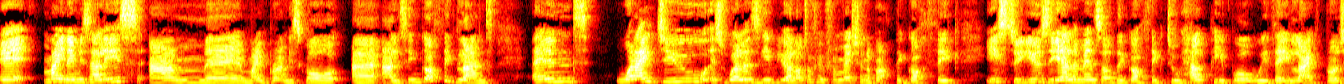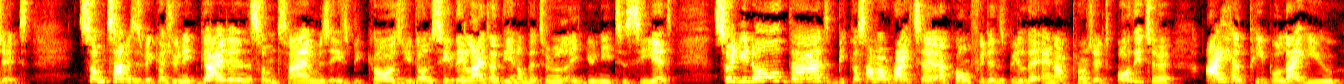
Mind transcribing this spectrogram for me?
Uh, my name is Alice. Um, my brand is called uh, Alice in Gothic Land, and what I do, as well as give you a lot of information about the Gothic, is to use the elements of the Gothic to help people with a life project. Sometimes it's because you need guidance, sometimes it's because you don't see the light at the end of the tunnel and you need to see it. So, you know that because I'm a writer, a confidence builder, and a project auditor, I help people like you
